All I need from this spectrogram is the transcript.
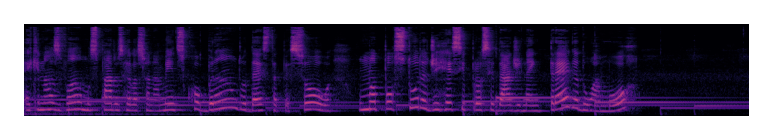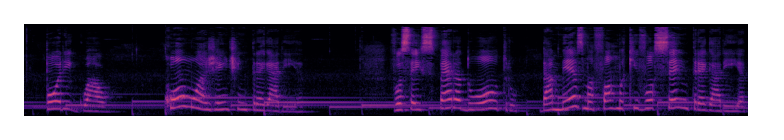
é que nós vamos para os relacionamentos cobrando desta pessoa uma postura de reciprocidade na entrega do amor por igual. Como a gente entregaria? Você espera do outro da mesma forma que você entregaria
